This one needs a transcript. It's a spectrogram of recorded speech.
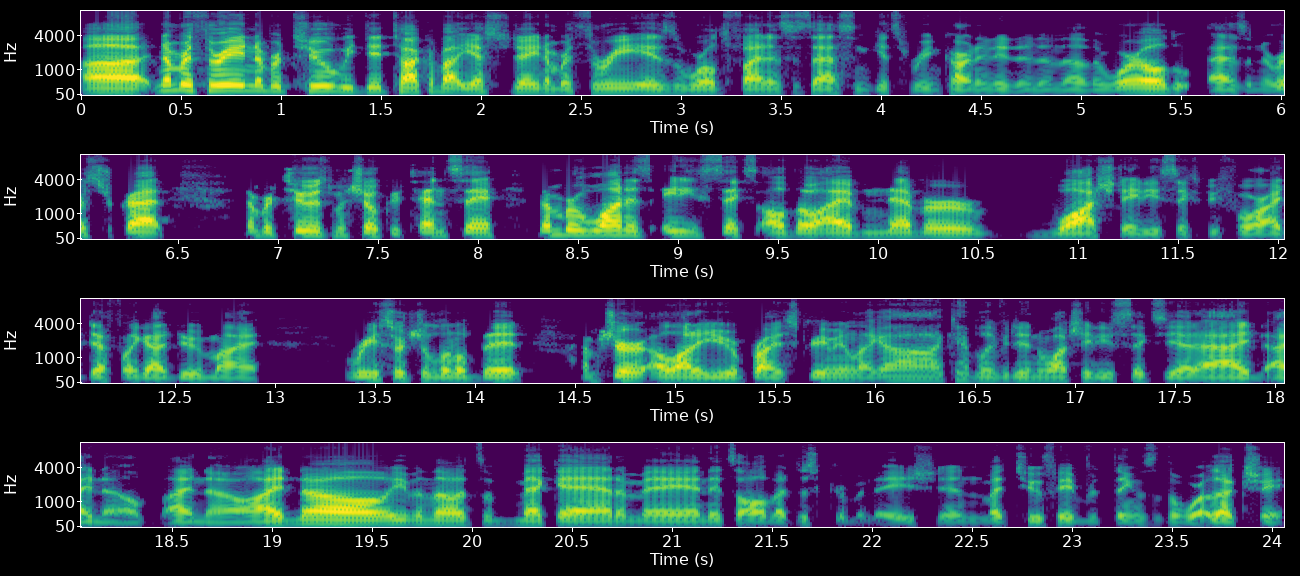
Uh, number three and number two, we did talk about yesterday. Number three is the world's finest assassin gets reincarnated in another world as an aristocrat. Number two is Mushoku Tensei. Number one is 86, although I have never watched 86 before. I definitely got to do my research a little bit. I'm sure a lot of you are probably screaming like, "Oh, I can't believe you didn't watch 86 yet." I I know, I know, I know. Even though it's a mecha anime and it's all about discrimination, my two favorite things in the world. Actually,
